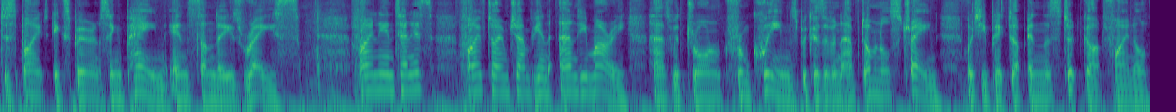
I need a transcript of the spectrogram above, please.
despite experiencing pain in Sunday's race. Finally, in tennis, five-time champion Andy Murray has withdrawn from Queens because of an abdominal strain, which he picked up in the Stuttgart final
